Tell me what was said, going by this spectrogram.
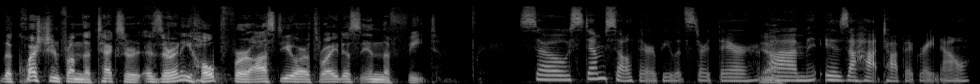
the question from the texter is there any hope for osteoarthritis in the feet? So, stem cell therapy, let's start there, yeah. um, is a hot topic right now.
